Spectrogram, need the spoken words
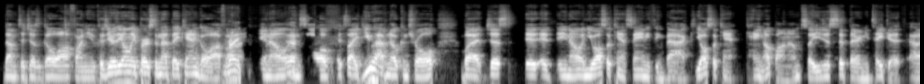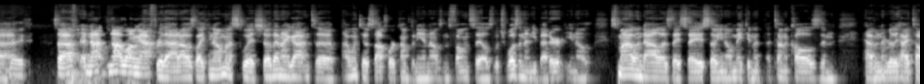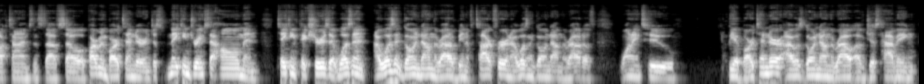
them to just go off on you because you're the only person that they can go off on, you know. Yeah. And so it's like you have no control, but just it, it, you know, and you also can't say anything back. You also can't hang up on them, so you just sit there and you take it. Uh, Right. So after, not not long after that, I was like, you know, I'm gonna switch. So then I got into I went to a software company and I was in phone sales, which wasn't any better. You know, smile and dial as they say. So you know, making a, a ton of calls and having really high talk times and stuff. So apartment bartender and just making drinks at home and taking pictures. It wasn't I wasn't going down the route of being a photographer and I wasn't going down the route of wanting to be a bartender. I was going down the route of just having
